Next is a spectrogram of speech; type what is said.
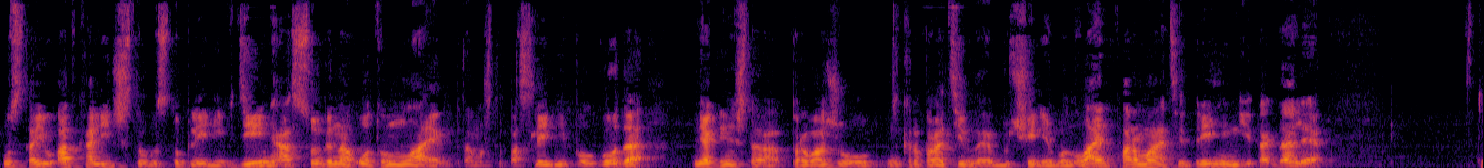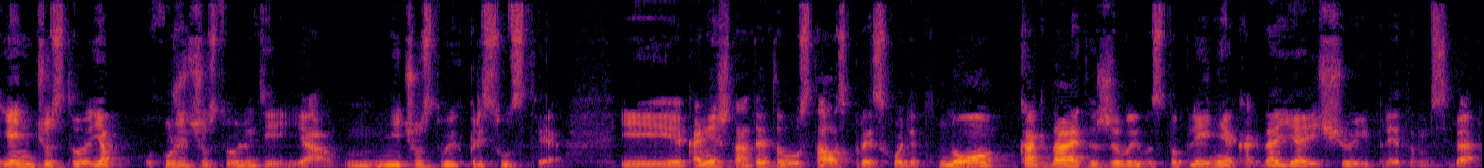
устаю от количества выступлений в день, особенно от онлайн, потому что последние полгода я, конечно, провожу корпоративное обучение в онлайн-формате, тренинги и так далее. Я не чувствую, я хуже чувствую людей, я не чувствую их присутствия. И, конечно, от этого усталость происходит. Но когда это живые выступления, когда я еще и при этом себя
